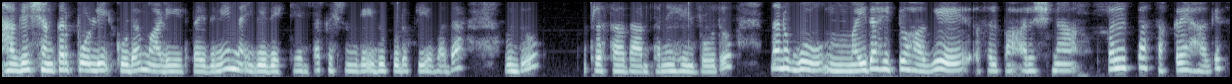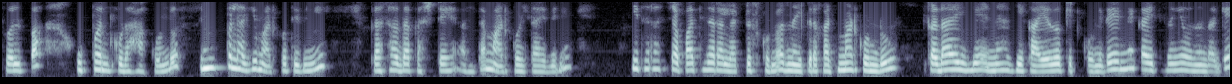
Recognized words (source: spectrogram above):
ಹಾಗೆ ಶಂಕರ್ ಪೋಳಿ ಕೂಡ ಮಾಡಿ ಇಡ್ತಾ ಇದ್ದೀನಿ, ನೈವೇದ್ಯಕ್ಕೆ ಅಂತ ಕೃಷ್ಣನಿಗೆ ಇದು ಕೂಡ ಪ್ರಿಯವಾದ ಒಂದು ಪ್ರಸಾದ ಅಂತಾನೆ ಹೇಳ್ಬೋದು. ನಾನು ಗು ಮೈದಾ ಹಿಟ್ಟು ಹಾಗೆ ಸ್ವಲ್ಪ ಅರಿಶಿನ ಸ್ವಲ್ಪ ಸಕ್ಕರೆ ಹಾಗೆ ಸ್ವಲ್ಪ ಉಪ್ಪನ್ನು ಕೂಡ ಹಾಕೊಂಡು ಸಿಂಪಲ್ ಆಗಿ ಮಾಡ್ಕೋತಿದ್ದೀನಿ. ಪ್ರಸಾದಕ್ಕಷ್ಟೇ ಅಂತ ಮಾಡ್ಕೊಳ್ತಾ ಇದ್ದೀನಿ. ಈ ಥರ ಚಪಾತಿ ಥರ ಲಟ್ಟಿಸ್ಕೊಂಡು ಅದನ್ನ ಈ ಥರ ಕಟ್ ಮಾಡ್ಕೊಂಡು ಕಡಾಯಿಗೆ ಎಣ್ಣೆ ಹಾಕಿ ಕಾಯೋದಕ್ಕೆ ಇಟ್ಕೊಂಡಿದ್ದೆ ಎಣ್ಣೆ ಕಾಯ್ತಿದ್ದಂಗೆ ಒಂದೊಂದಾಗಿ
